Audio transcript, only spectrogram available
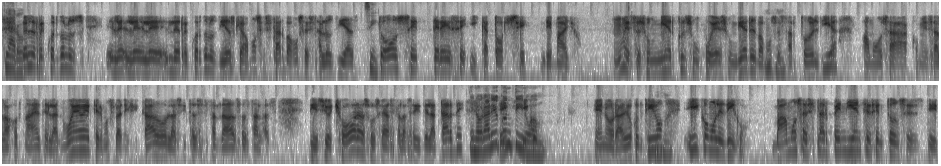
Claro. Entonces, les recuerdo los, le, recuerdo los días que vamos a estar. Vamos a estar los días 12, 13 y 14 de mayo. Mm, esto es un miércoles, un jueves, un viernes, vamos a estar todo el día, vamos a comenzar la jornada desde las 9, tenemos planificado, las citas están dadas hasta las 18 horas, o sea, hasta las 6 de la tarde. En horario eh, continuo. En horario continuo. Y como les digo, Vamos a estar pendientes entonces de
